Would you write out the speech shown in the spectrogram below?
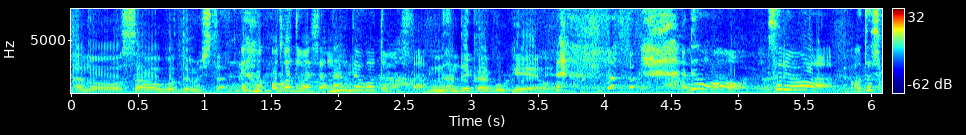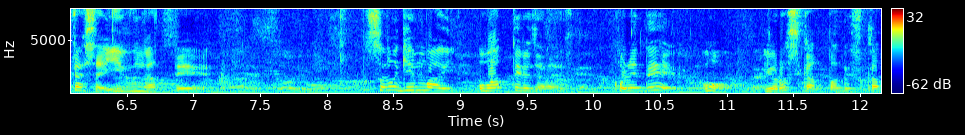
あのおっさん怒ってました。怒ってました。なんで怒ってました？なんで過去形？やねんでもそれは私からしたら言い分があってその現場は終わってるじゃないですかこれでもうよろしかったですか？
